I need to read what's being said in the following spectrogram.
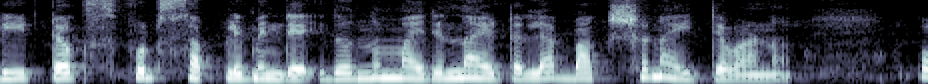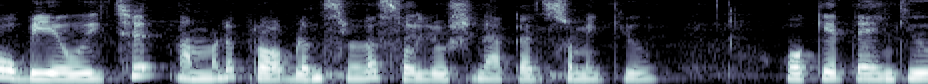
ഡീടോക്സ് ഫുഡ് സപ്ലിമെന്റ് ഇതൊന്നും മരുന്നായിട്ടല്ല ഭക്ഷണ ഐറ്റമാണ് അപ്പോൾ ഉപയോഗിച്ച് നമ്മുടെ പ്രോബ്ലംസിനുള്ള സൊല്യൂഷനാക്കാൻ ശ്രമിക്കൂ. ഓക്കെ താങ്ക് യു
